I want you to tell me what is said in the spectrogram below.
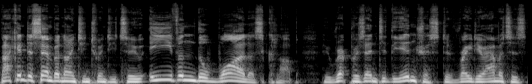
Back in December 1922, even the Wireless Club, who represented the interest of radio amateurs,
